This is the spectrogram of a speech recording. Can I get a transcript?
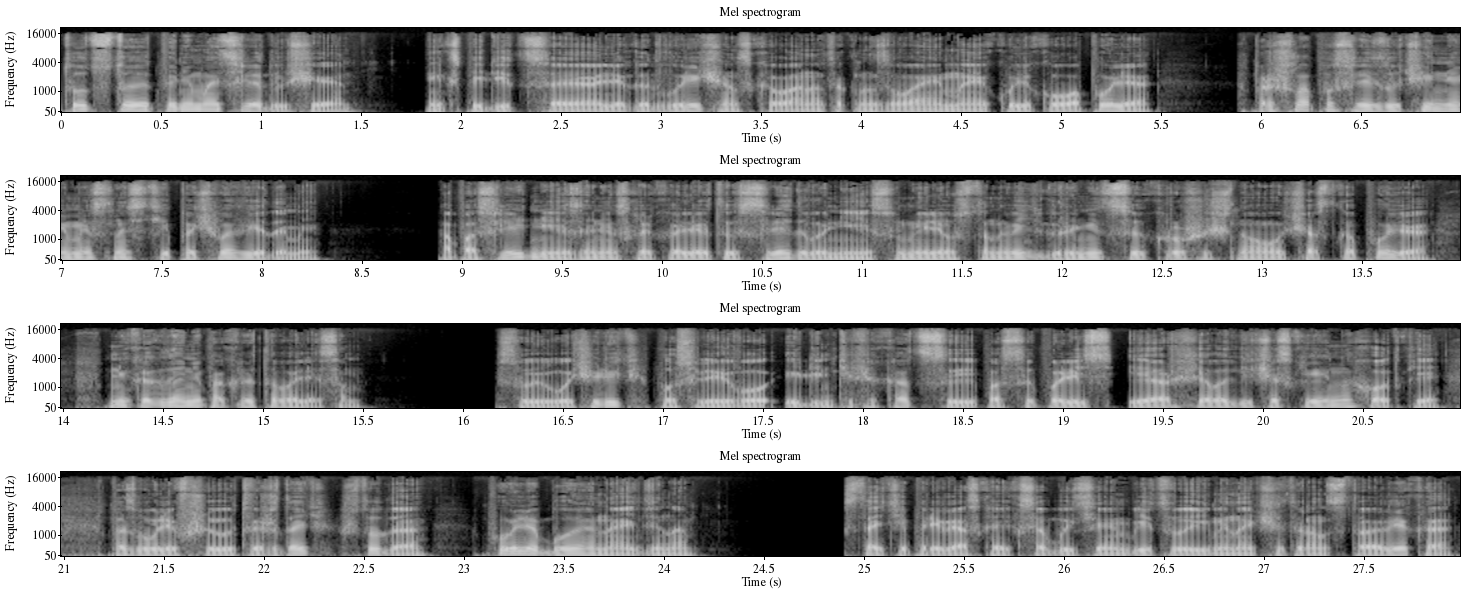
Тут стоит понимать следующее. Экспедиция Олега Двуреченского на так называемое Куликово поле прошла после изучения местности почвоведами, а последние за несколько лет исследований сумели установить границы крошечного участка поля, никогда не покрытого лесом. В свою очередь, после его идентификации посыпались и археологические находки, позволившие утверждать, что да, поле боя найдено. Кстати, привязкой к событиям битвы именно XIV века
